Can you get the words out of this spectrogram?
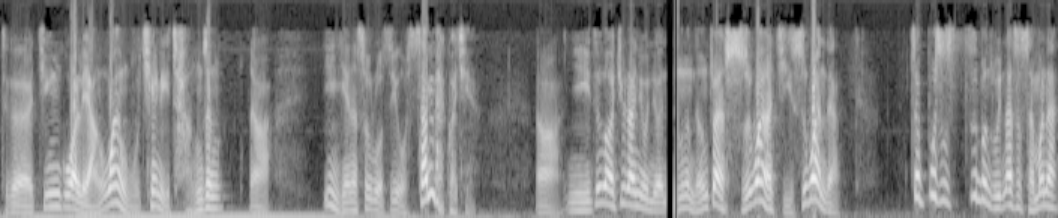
这个经过两万五千里长征啊，一年的收入只有三百块钱啊，你这个居然就能能赚十万几十万的。这不是资本主义，那是什么呢？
